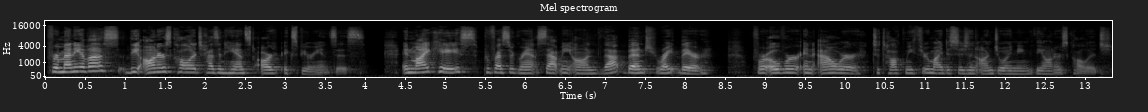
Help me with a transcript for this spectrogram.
For many of us, the Honors College has enhanced our experiences. In my case, Professor Grant sat me on that bench right there for over an hour to talk me through my decision on joining the Honors College.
